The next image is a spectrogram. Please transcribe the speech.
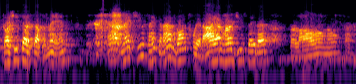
because she said a couple of men. It makes you think that I'm going to quit. I haven't heard you say that for a long, long time.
